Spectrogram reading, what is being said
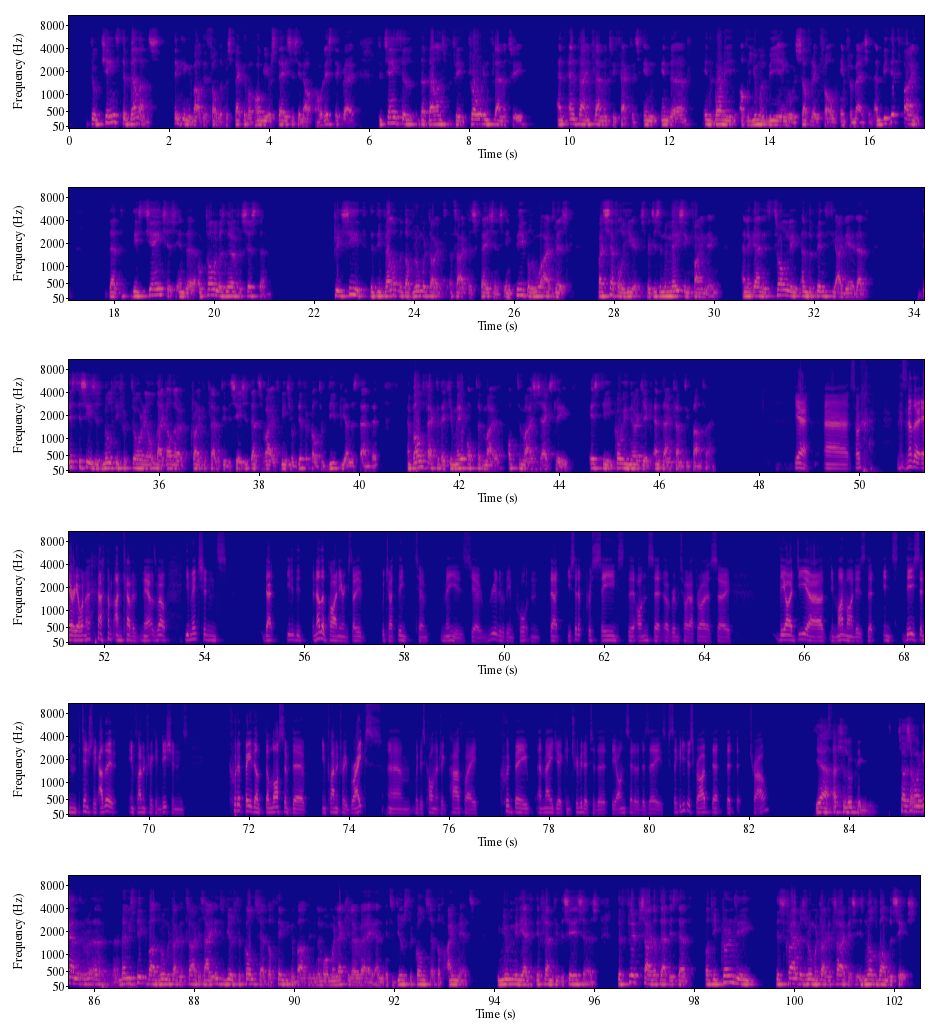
to change the balance, thinking about it from the perspective of homeostasis in a holistic way, to change the, the balance between pro-inflammatory and anti-inflammatory factors in, in the in the body of a human being who is suffering from inflammation. And we did find that these changes in the autonomous nervous system precede the development of rheumatoid arthritis patients in people who are at risk by several years, which is an amazing finding. And again, it strongly underpins the idea that this disease is multifactorial, like other chronic inflammatory diseases. That's why it's been so difficult to deeply understand it. And one factor that you may optimize, optimize is actually is the cholinergic anti-inflammatory pathway. Yeah. Uh, so there's another area I want to um, uncover now as well. You mentioned that you did another pioneering study, which I think to me is yeah really really important. That you said it precedes the onset of rheumatoid arthritis. So the idea in my mind is that in this and potentially other inflammatory conditions, could it be the, the loss of the inflammatory brakes um, with this cholinergic pathway could be a major contributor to the, the onset of the disease? So, could you describe that, that, that trial? Yeah, absolutely. So, so again, uh, when we speak about rheumatoid arthritis, I introduced the concept of thinking about it in a more molecular way and introduced the concept of IMIDs, immune-mediated inflammatory diseases. The flip side of that is that what we currently describe as rheumatoid arthritis is not one disease,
